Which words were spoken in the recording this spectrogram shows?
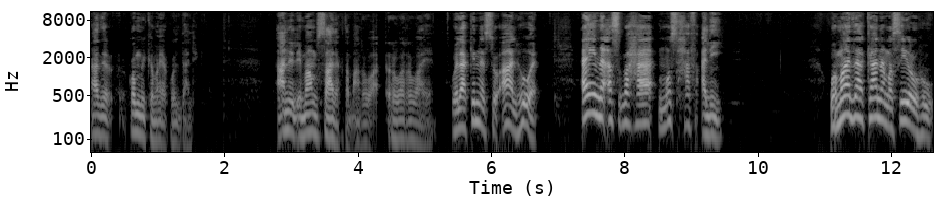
هذا القمي كما يقول ذلك. عن الإمام الصادق طبعا روى الرواية. ولكن السؤال هو أين أصبح مصحف علي؟ وماذا كان مصيره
